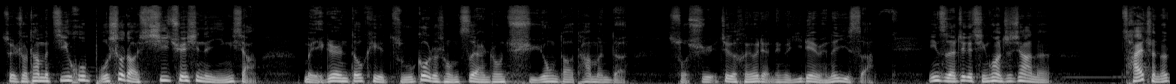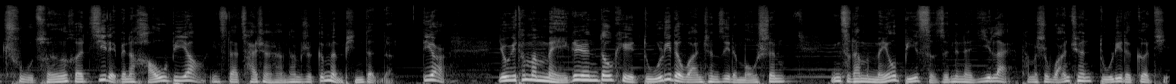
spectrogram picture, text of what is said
所以说他们几乎不受到稀缺性的影响。每个人都可以足够的从自然中取用到他们的所需。这个很有点那个伊甸园的意思啊。因此在这个情况之下呢，财产的储存和积累变得毫无必要。因此在财产上他们是根本平等的。第二，由于他们每个人都可以独立的完成自己的谋生，因此他们没有彼此之间的依赖，他们是完全独立的个体。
